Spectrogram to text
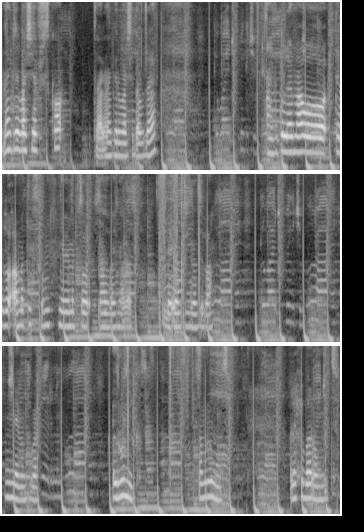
Nagrywa się wszystko? Tak, nagrywa się dobrze. A w ogóle mało tego ametystu. Nie wiem jak to nazwać nawet. Ile, jak to się nazywa? Nie wiem chyba. Runik. Tam runic. Ale chyba runic.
